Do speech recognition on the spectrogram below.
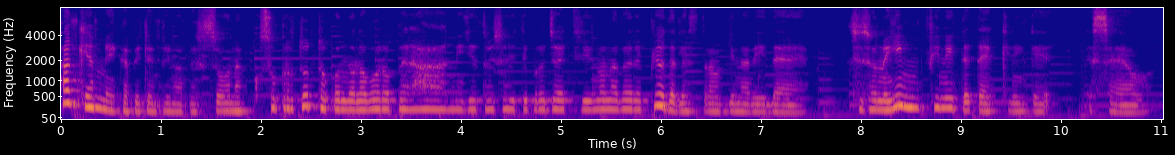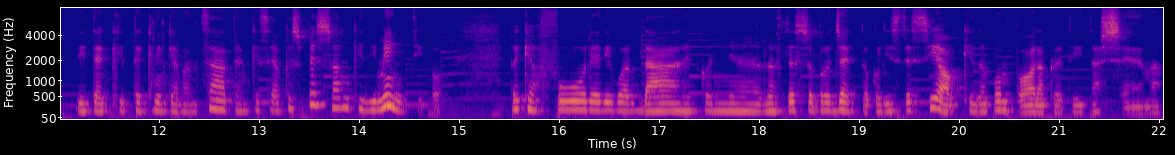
Anche a me capita in prima persona, soprattutto quando lavoro per anni dietro i soliti progetti, di non avere più delle straordinarie idee. Ci sono infinite tecniche SEO di tec- tecniche avanzate, anche se che spesso anche dimentico, perché a furia di guardare con eh, lo stesso progetto con gli stessi occhi, dopo un po' la creatività scema.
